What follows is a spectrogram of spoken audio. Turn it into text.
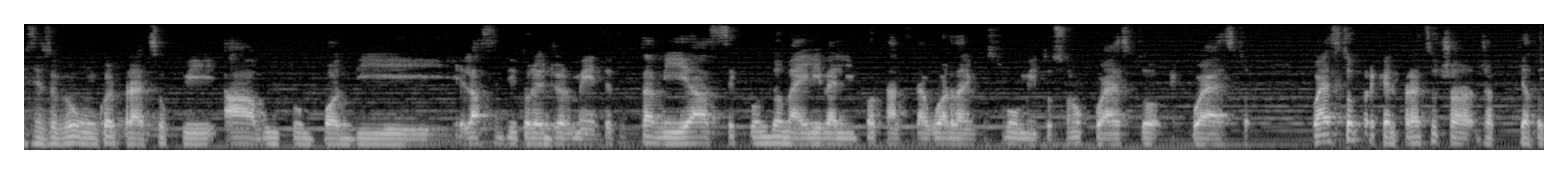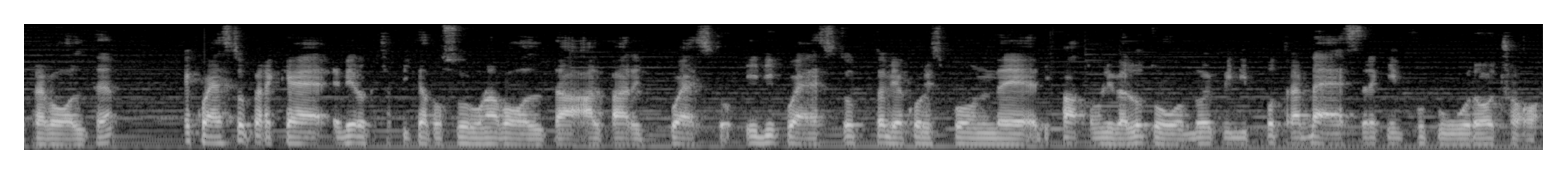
nel senso che comunque il prezzo qui ha avuto un po' di... l'ha sentito leggermente, tuttavia secondo me i livelli importanti da guardare in questo momento sono questo e questo. Questo perché il prezzo ci ha già picchiato tre volte e questo perché è vero che ci ha picchiato solo una volta al pari di questo e di questo, tuttavia corrisponde di fatto a un livello tondo e quindi potrebbe essere che in futuro ciò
